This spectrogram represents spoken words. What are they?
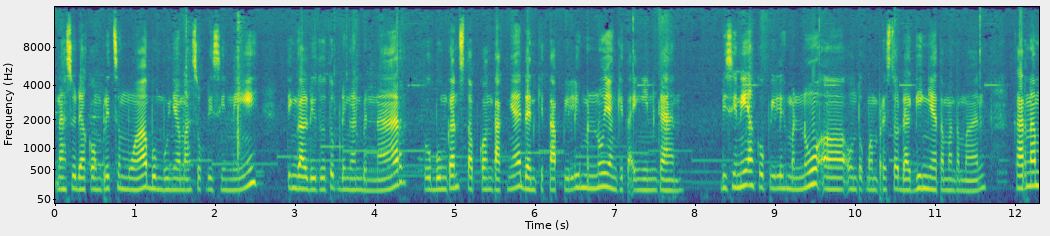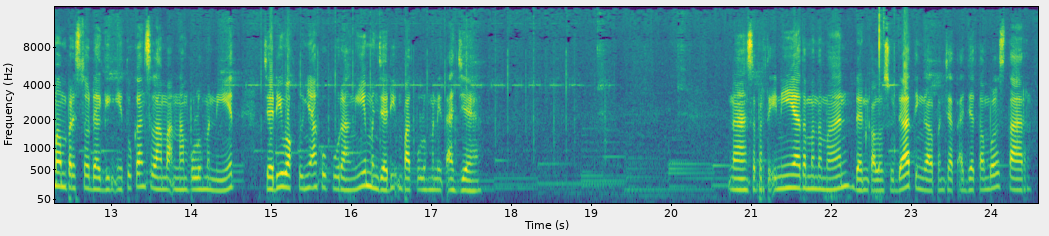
Nah, sudah komplit semua bumbunya masuk di sini. Tinggal ditutup dengan benar, hubungkan stop kontaknya dan kita pilih menu yang kita inginkan. Di sini aku pilih menu uh, untuk mempresto daging ya teman-teman. Karena mempresto daging itu kan selama 60 menit, jadi waktunya aku kurangi menjadi 40 menit aja. Nah, seperti ini ya teman-teman. Dan kalau sudah tinggal pencet aja tombol start.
